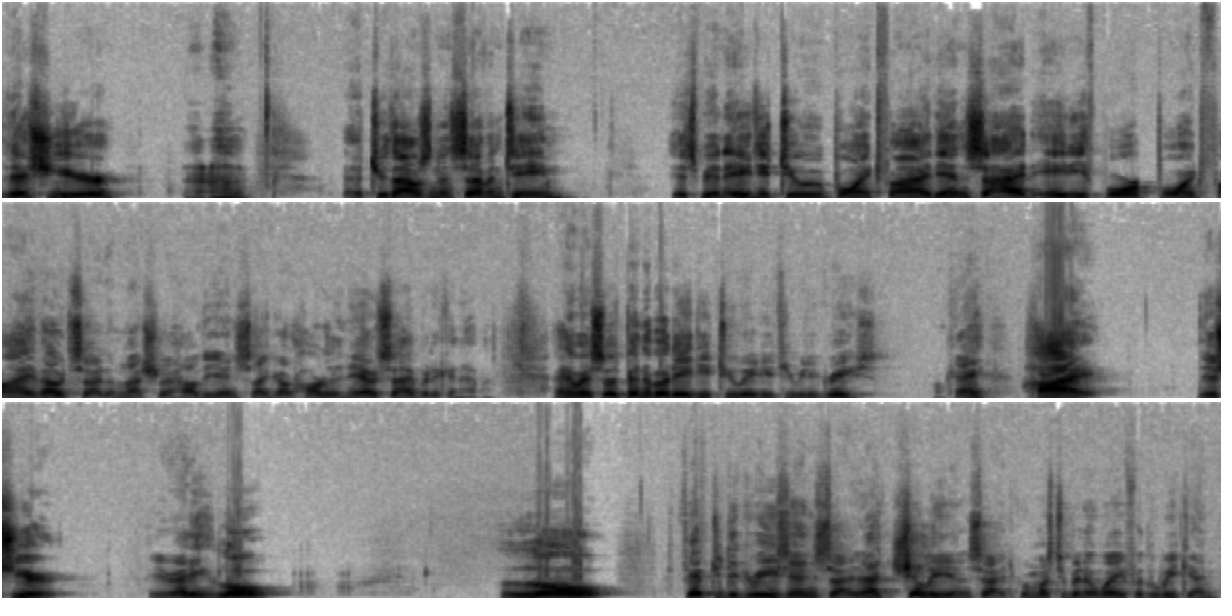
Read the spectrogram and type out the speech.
This year, uh, 2017, it's been 82.5 inside, 84.5 outside. I'm not sure how the inside got harder than the outside, but it can happen. Anyway, so it's been about 82, 83 degrees. Okay? High this year. Are you ready? Low. Low. 50 degrees inside. not chilly inside. We must have been away for the weekend.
